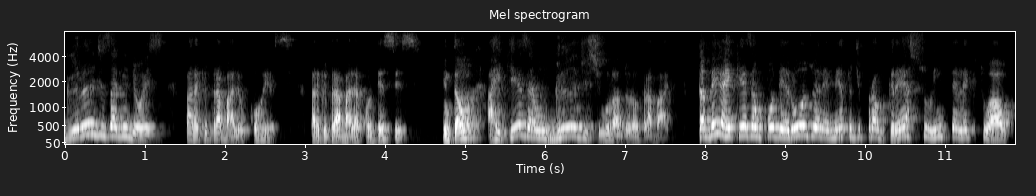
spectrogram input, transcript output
grandes aguilhões para que o trabalho ocorresse, para que o trabalho acontecesse. Então, a riqueza é um grande estimulador ao trabalho. Também a riqueza é um poderoso elemento de progresso intelectual,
